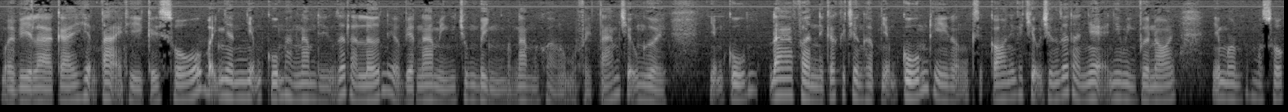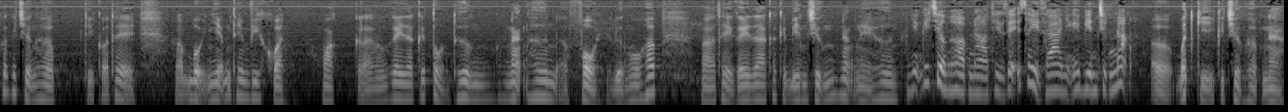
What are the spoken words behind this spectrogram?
Bởi vì là cái hiện tại thì cái số bệnh nhân nhiễm cúm hàng năm thì rất là lớn. Thì ở Việt Nam mình trung bình một năm khoảng 1,8 triệu người nhiễm cúm. Đa phần thì các cái trường hợp nhiễm cúm thì nó sẽ có những cái triệu chứng rất là nhẹ như mình vừa nói. Nhưng mà một số các cái trường hợp thì có thể nó bội nhiễm thêm vi khuẩn hoặc là nó gây ra cái tổn thương nặng hơn ở phổi, đường hô hấp và có thể gây ra các cái biến chứng nặng nề hơn. Những cái trường hợp nào thì dễ xảy ra những cái biến chứng nặng? Ở bất kỳ cái trường hợp nào.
